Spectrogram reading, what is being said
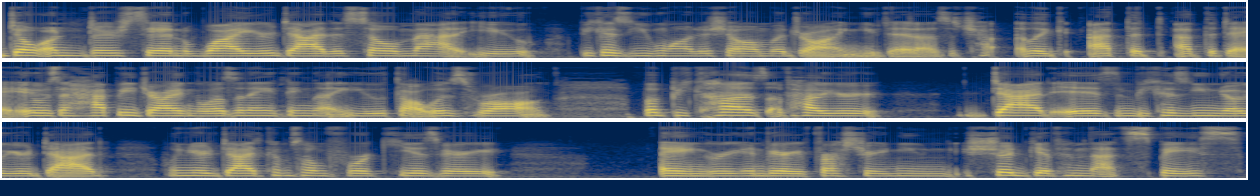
don't understand why your dad is so mad at you because you wanted to show him a drawing you did as a child like at the at the day. It was a happy drawing. It wasn't anything that you thought was wrong. But because of how your dad is and because you know your dad when your dad comes home from work he is very angry and very frustrated. You should give him that space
